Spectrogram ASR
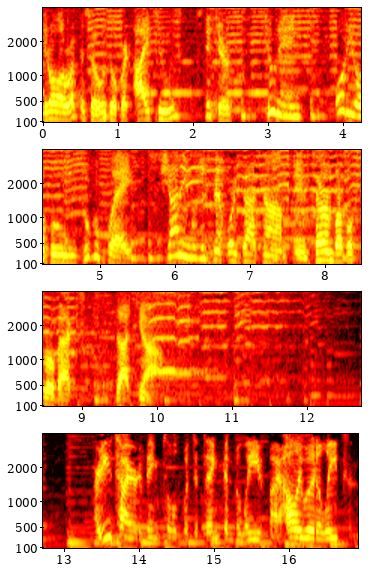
Get all our episodes over at iTunes, Stitcher, TuneIn, Audio Boom, Google Play, ShiningWizardsNetwork.com, and TurnbuckleThrowbacks.com. Are you tired of being told what to think and believe by Hollywood elites and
